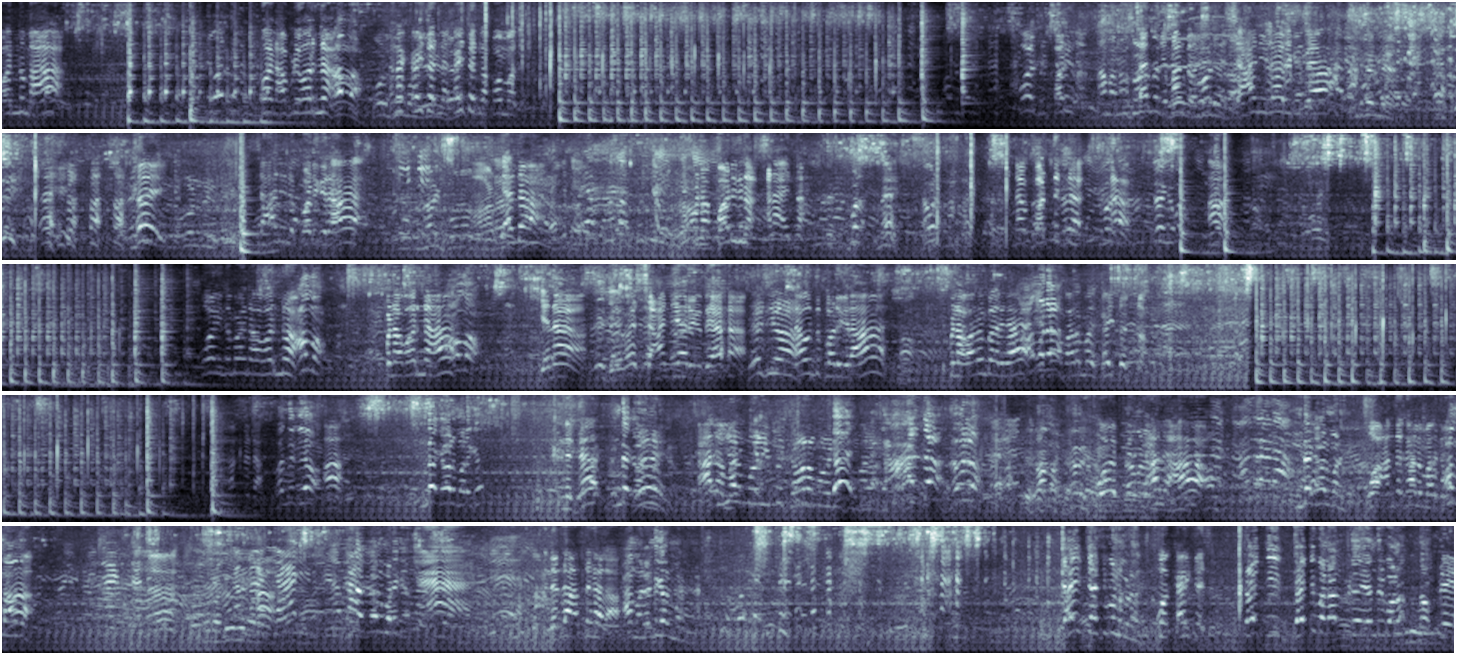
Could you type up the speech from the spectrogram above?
வரணுமா? அப்படி வரணும். கை தட்டல கை தட்டல போகும்போது சத்தியமா இந்த ரோட்ல சாணிலாம் இருக்குதா? சாணியில படுக்கிறா. ஏண்டா? இப்ப நான் படுக்கிறேன். அண்ணா என்ன? நான் படுத்துக்கிறேன். ஓ, இந்த மாதிரி நான் வரணும். ஆமா. இப்ப நான் வரணும். ஆமா. ஏன்னா இதெல்லாம் சாணியா இருக்குது. நான் வந்து படுக்கிறேன் இப்ப நான் வரேன் பாருங்க. வரும்போது கை தட்டணும் இந்த கால் மடக்கு? இந்த கால்? காலை மடக்கி. ஆமா. காலா? இந்த கால் மடக்கு. ஓ, அந்த கால் மடக்கு அந்த காலா? ஆமா ரெண்டு கால் மடக்கு கை டச் பண்ண கூடாது ஓ, கை டச். டச் டச் எந்திரி போலாம். அப்படியே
